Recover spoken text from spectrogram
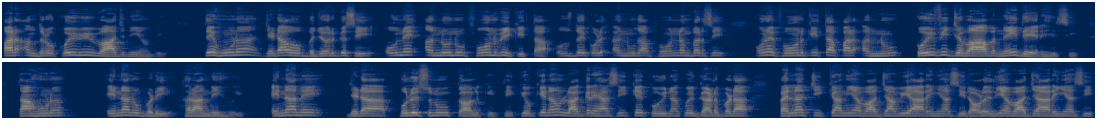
ਪਰ ਅੰਦਰੋਂ ਕੋਈ ਵੀ ਆਵਾਜ਼ ਨਹੀਂ ਆਉਂਦੀ। ਤੇ ਹੁਣ ਜਿਹੜਾ ਉਹ ਬਜ਼ੁਰਗ ਸੀ, ਉਹਨੇ ਅਨੂ ਨੂੰ ਫੋਨ ਵੀ ਕੀਤਾ। ਉਸਦੇ ਕੋਲ ਅਨੂ ਦਾ ਫੋਨ ਨੰਬਰ ਸੀ। ਉਹਨੇ ਫੋਨ ਕੀਤਾ, ਪਰ ਅਨੂ ਕੋਈ ਵੀ ਜਵਾਬ ਨਹੀਂ ਦੇ ਰਹੀ ਸੀ। ਤਾਂ ਹੁਣ ਇਹਨਾਂ ਨੂੰ ਬੜੀ ਹੈਰਾਨੀ ਹੋਈ। ਇਹਨਾਂ ਨੇ ਜਿਹੜਾ ਪੁਲਿਸ ਨੂੰ ਕਾਲ ਕੀਤੀ, ਕਿਉਂਕਿ ਇਹਨਾਂ ਨੂੰ ਲੱਗ ਰਿਹਾ ਸੀ ਕਿ ਕੋਈ ਨਾ ਕੋਈ ਗੜਬੜਾ, ਪਹਿਲਾਂ ਚੀਕਾਂ ਦੀਆਂ ਆਵਾਜ਼ਾਂ ਵੀ ਆ ਰਹੀਆਂ ਸੀ, ਰੌਲੇ ਦੀਆਂ ਆਵਾਜ਼ਾਂ ਆ ਰਹੀਆਂ ਸੀ,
